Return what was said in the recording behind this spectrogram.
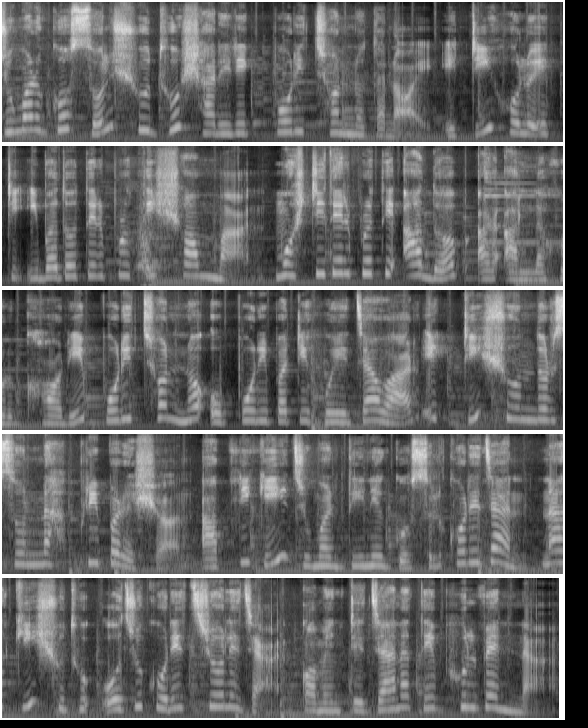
জুমার গোসল শুধু শারীরিক পরিচ্ছন্নতা নয়, এটি হলো একটি ইবাদতের প্রতি সম্মান। মসজিদের প্রতি আদব আর আল্লাহর ঘরে পরিচ্ছন্ন ও পরিপাটি হয়ে যাওয়ার একটি সুন্দর সুন্নাহ প্রিপারেশন আপনি কি জুমার দিনে গোসল করে যান, নাকি শুধু অজু করে চলে যান? কমেন্টে জানাতে ভুলবেন না।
